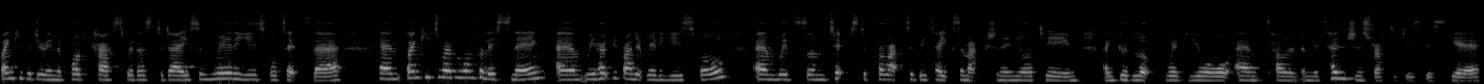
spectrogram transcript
Thank you for doing the podcast with us today. Some really useful tips there. Um, thank you to everyone for listening. Um, we hope you found it really useful um, with some tips to proactively take some action in your team and good luck with your um, talent and retention strategies this year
